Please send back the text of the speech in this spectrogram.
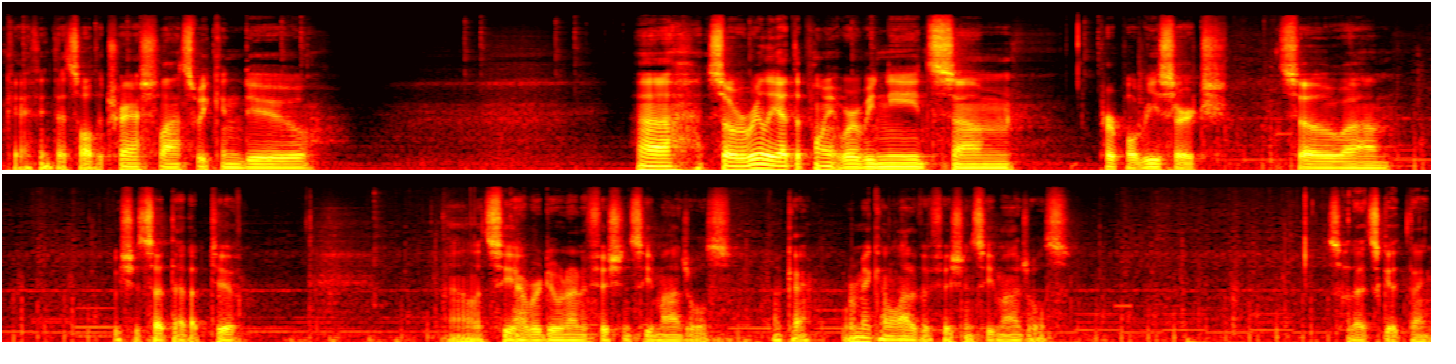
Okay, I think that's all the trash slots we can do. Uh, so we're really at the point where we need some purple research. So um, we should set that up too. Uh, let's see how we're doing on efficiency modules. Okay, we're making a lot of efficiency modules. So that's a good thing.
